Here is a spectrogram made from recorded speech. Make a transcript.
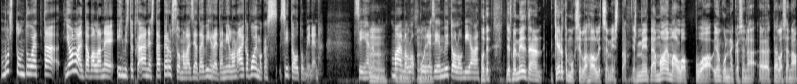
Musta tuntuu, että jollain tavalla ne ihmiset, jotka äänestää perussuomalaisia tai vihreitä, niillä on aika voimakas sitoutuminen siihen mm, maailmanloppuun mm, ja siihen mytologiaan. Mutta jos me mietitään kertomuksilla hallitsemista, jos me mietitään maailmanloppua jonkunnäköisenä äh, tällaisena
